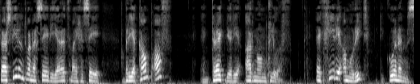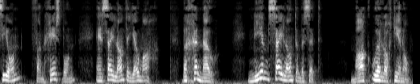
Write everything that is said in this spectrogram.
Vers 24 sê die Here het my gesê: "Breek kamp af en trek deur die Arnon kloof. Ek gee die Amoriet, die koning Sion van Gesbon en sy land in jou mag. Begin nou. Neem sy land in besit. Maak oorlog teen hom."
